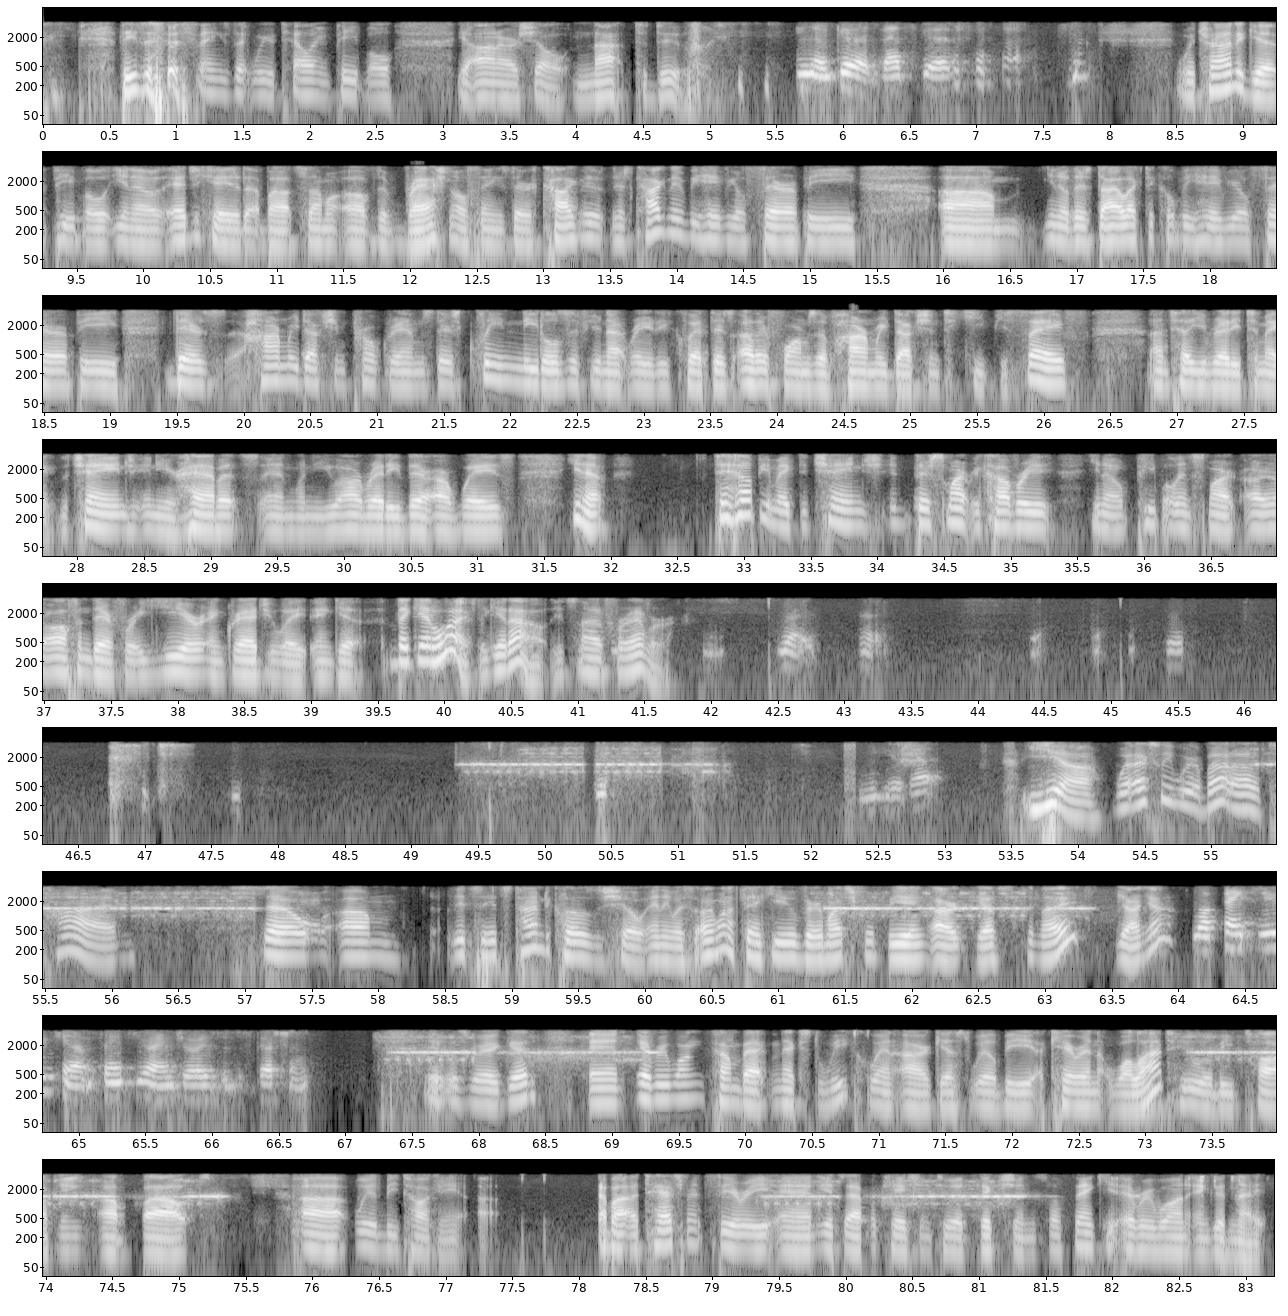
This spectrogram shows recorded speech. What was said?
these are the things that we're telling people yeah, on our show not to do. Know, good. That's good. we're trying to get people, you know, educated about some of the rational things. There's cognitive, there's cognitive behavioral therapy. Um, you know, there's dialectical behavioral therapy. There's harm reduction programs. There's clean needles if you're not ready to quit. There's other forms of harm reduction to keep you safe until you're ready to make the change in your habits. And when you are ready, there are ways, you know, to help you make the change. There's smart recovery. You know, people in smart are often there for a year and graduate and get they get a life. They get out. It's not forever. right. Can you hear that? Yeah. Well, actually, we're about out of time. So, um, it's it's time to close the show anyway. So I want to thank you very much for being our guest tonight, Janja. Well, thank you, Kim. Thank you. I enjoyed the discussion. It was very good. And everyone, come back next week when our guest will be Karen Wallat, who will be talking about uh, we'll be talking uh, about attachment theory and its application to addiction. So thank you, everyone, and good night.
